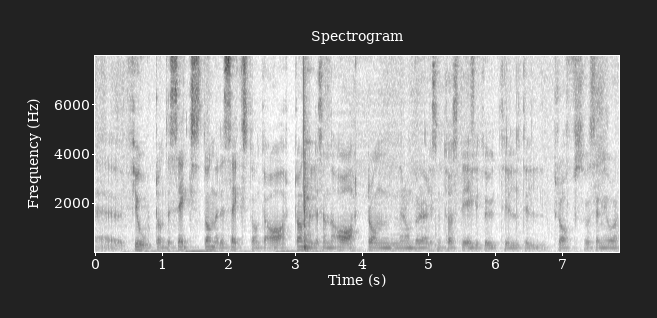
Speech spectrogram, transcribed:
eh, 14 till 16 eller 16 till 18 eller sen 18 när de börjar liksom ta steget ut till, till proffs och senior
